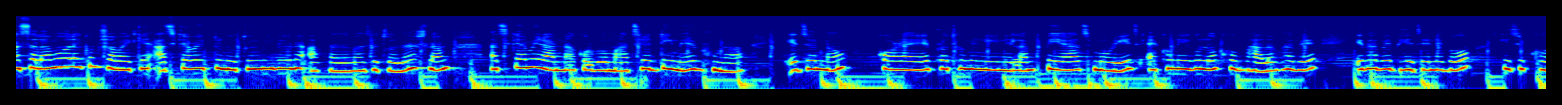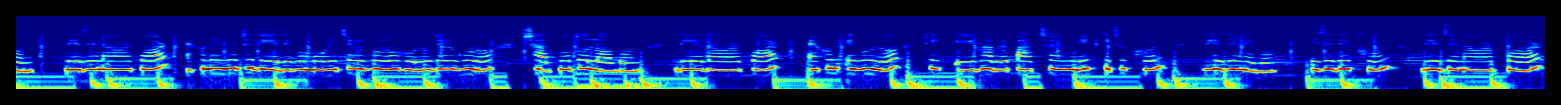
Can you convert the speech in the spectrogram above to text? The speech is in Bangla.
আসসালামু আলাইকুম সবাইকে। আজকে আবার একটি নতুন ভিডিও নিয়ে আপনাদের মাঝে চলে আসলাম। আজকে আমি রান্না করব মাছের ডিমের ভুনা। এজন্য কড়াইয়ে প্রথমে নিয়ে নিলাম পেঁয়াজ, মরিচ। এখন এগুলো খুব ভালোভাবে এভাবে ভেজে নেব কিছুক্ষণ। ভেজে নেওয়ার পর এখন এর মধ্যে দিয়ে দেব মরিচের গুঁড়ো, হলুদের গুঁড়ো, স্বাদ মতো লবণ। দিয়ে দেওয়ার পর এখন এগুলো ঠিক এইভাবে পাঁচ ছয় মিনিট কিছুক্ষণ ভেজে নেব। এই যে দেখুন, ভেজে নেওয়ার পর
